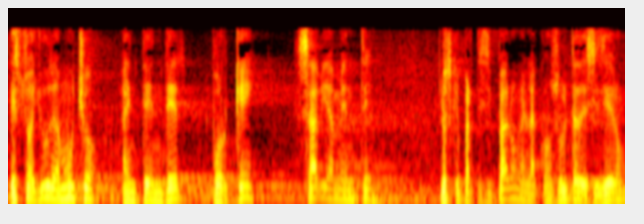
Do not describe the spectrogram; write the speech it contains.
Esto ayuda mucho a entender por qué sabiamente los que participaron en la consulta decidieron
